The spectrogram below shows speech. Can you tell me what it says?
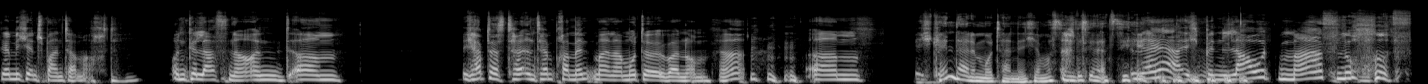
der mich entspannter macht mhm. und gelassener. Und ähm, ich habe das Temperament meiner Mutter übernommen. Ja? ähm, ich kenne deine Mutter nicht, er musst du ein bisschen erzählen. Ja, ja, ich bin laut, maßlos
